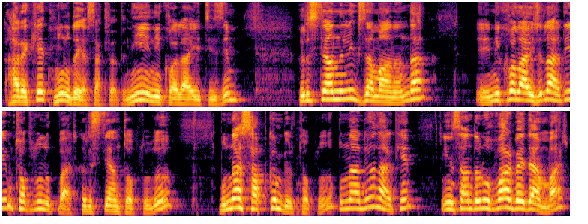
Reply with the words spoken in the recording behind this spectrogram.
hareket bunu da yasakladı. Niye Nikolaitizm? Hristiyanlığın ilk zamanında e, Nikolaycılar diye bir topluluk var. Hristiyan topluluğu. Bunlar sapkın bir topluluk. Bunlar diyorlar ki insanda ruh var, beden var.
